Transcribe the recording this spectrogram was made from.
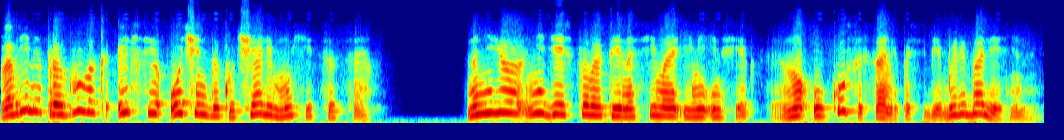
Во время прогулок Эльсе очень докучали мухи ЦЦ. На нее не действовала переносимая ими инфекция, но укусы сами по себе были болезненными.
